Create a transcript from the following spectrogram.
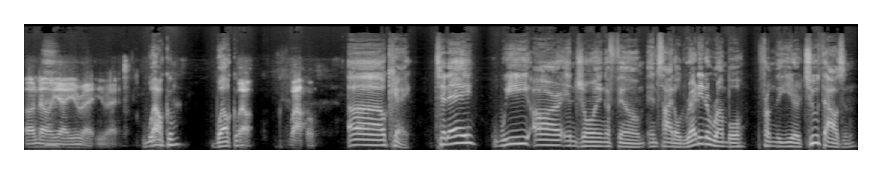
Oh no, yeah, you're right. You're right. welcome. Welcome. Well, wow. Uh, okay. Today we are enjoying a film entitled Ready to Rumble from the year 2000,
